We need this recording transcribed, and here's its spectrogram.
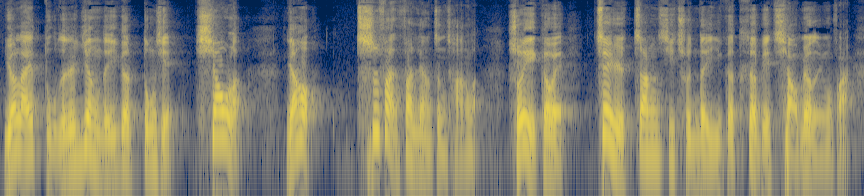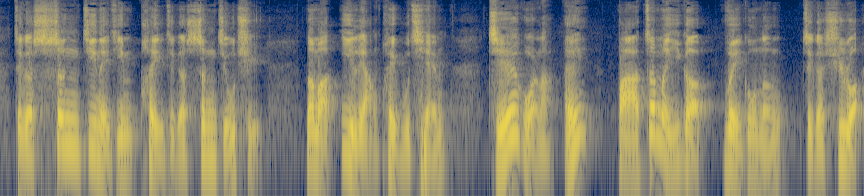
原来堵的是硬的一个东西消了，然后吃饭饭量正常了。所以各位，这是张锡纯的一个特别巧妙的用法。这个生鸡内金配这个生酒曲，那么一两配五钱，结果呢，哎。把这么一个胃功能这个虚弱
